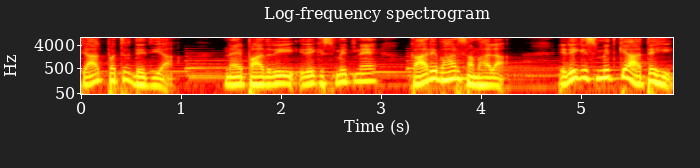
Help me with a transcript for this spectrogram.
त्याग पत्र दे दिया। नए पादरी इरिक स्मिथ ने कार्यभार संभाला। इरिक स्मिथ के आते ही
